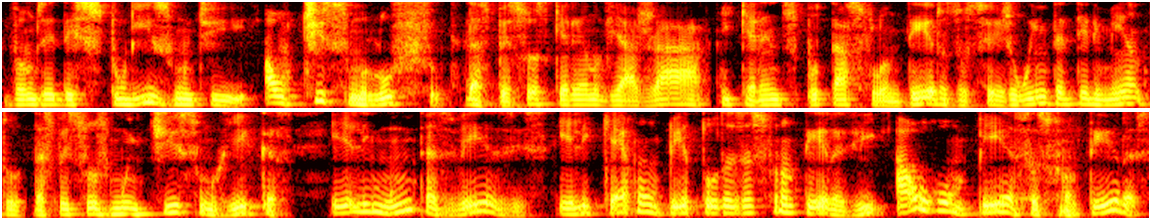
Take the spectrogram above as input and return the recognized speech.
vamos dizer, desse turismo de altíssimo luxo, das pessoas querendo viajar e querendo disputar as fronteiras, ou seja, o entretenimento das pessoas muitíssimo ricas, ele muitas vezes ele quer romper todas as fronteiras. E ao romper essas fronteiras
